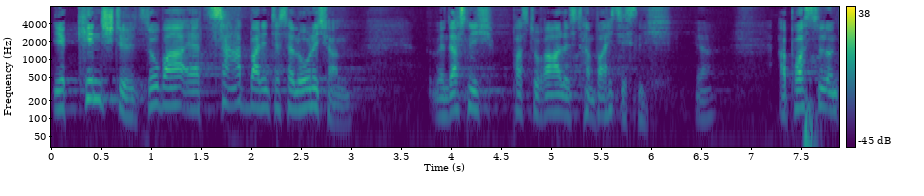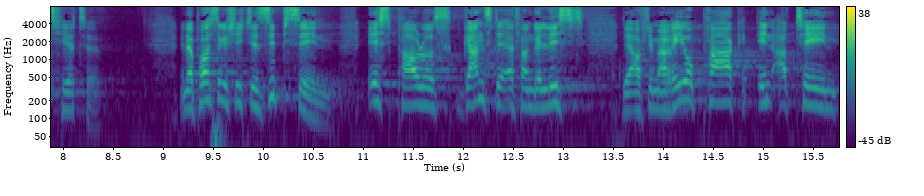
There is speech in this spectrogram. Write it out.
ihr Kind stillt. So war er zart bei den Thessalonichern. Wenn das nicht pastoral ist, dann weiß ich es nicht. Ja? Apostel und Hirte. In Apostelgeschichte 17 ist Paulus ganz der Evangelist, der auf dem Areopag in Athen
